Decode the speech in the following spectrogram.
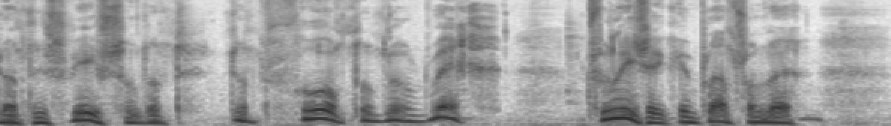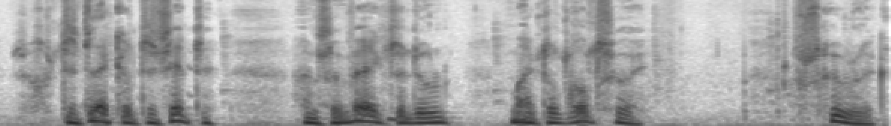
Dat is weefsel, dat, dat voort, dat loopt weg. Dat verlies ik in plaats van daar het lekker te zitten en zijn werk te doen, maakt dat rotzooi. Afschuwelijk.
